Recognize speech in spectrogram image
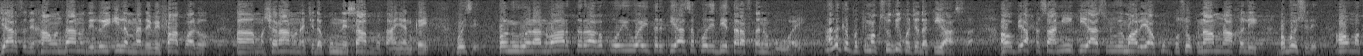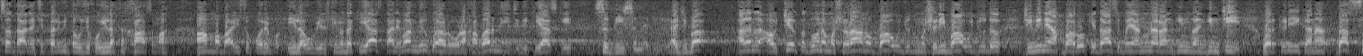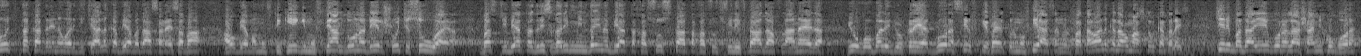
جار څه د خاوندانو د لوی علم نه د وفاق والو مشرانو نه چې د کوم نصاب متعین کوي وایي په نور الانوار تر هغه پورې وایي تر قیاسه پورې دې طرف ته نه پوهوایي هلکه پکې مقصودي خو چې د قیاس ده او بیا حسامی کی یا سنوی مال یعقوب خو سوک نام ناخلی په بشری او مقصد دا چی تلوی توزی خو ایله ته خاص ما عام مباحث پورې ایله ویل شنو د قیاس طالبان بالکل اړونه خبر نه چې د قیاس کې سدی سندی عجبا اگر او چیرته دون مشرانو باوجود مشری باوجود چې وینې اخبارو کې داسې بیانونه رنگین رنگین چی ورکړي کنه دا سوچ ته قدر نه ورجی چې الک بیا بدا سړی سبا او بیا به مفتی کیږی مفتیان دونه ډیر شو چی څه ووایه بس چی بیا تدریس غریب میندی نه بیا تخصص تا تخصص فی الافتاء دا فلانی دا یو غوبل یی جوړ کړی ګوره صرف کفایت المفتی احسن الفتاوی لکه دا ماسټر کتلای سی چیری بدایه ګوره لا شامی خو ګوره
